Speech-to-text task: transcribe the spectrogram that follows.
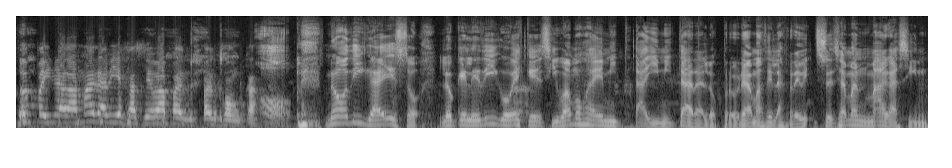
Dos peinadas más, la vieja se va para el Conca. No, no diga eso. Lo que le digo es que si vamos a, imitar a los programas de las revistas, se llaman magazine,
